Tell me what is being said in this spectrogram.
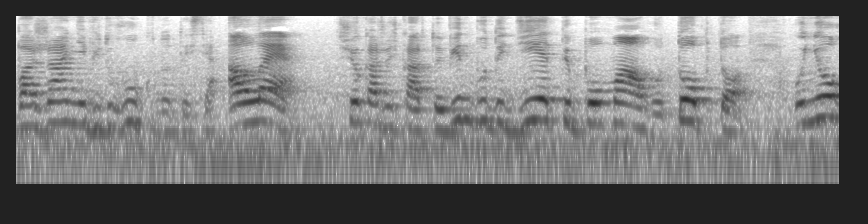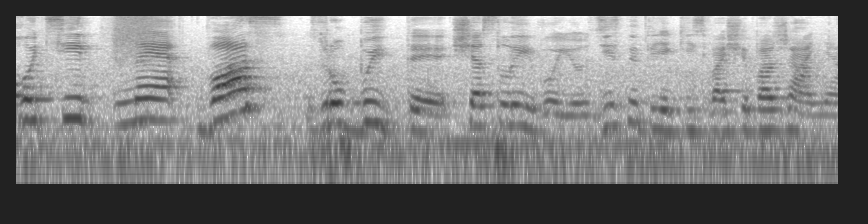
бажання відгукнутися. Але що кажуть карти, він буде діяти помагу. Тобто у нього ціль не вас зробити щасливою, здійснити якісь ваші бажання,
